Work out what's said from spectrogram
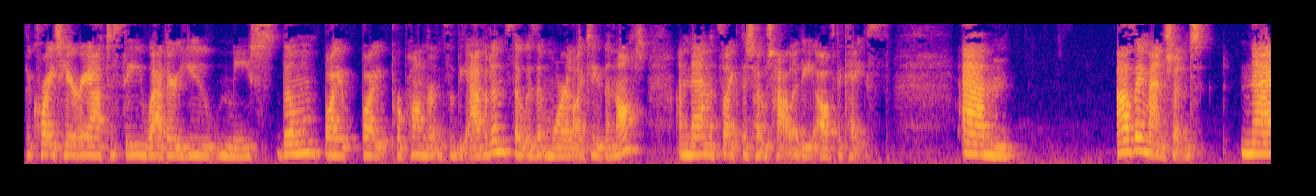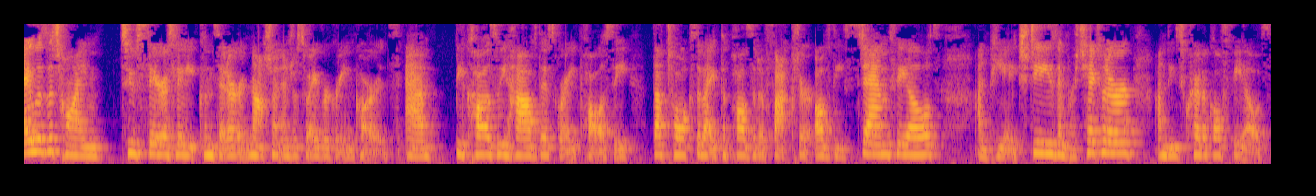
the criteria to see whether you meet them by, by preponderance of the evidence. So is it more likely than not? And then it's like the totality of the case. Um, as I mentioned, now is the time to seriously consider national interest waiver green cards um, because we have this great policy that talks about the positive factor of these STEM fields and PhDs in particular and these critical fields.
